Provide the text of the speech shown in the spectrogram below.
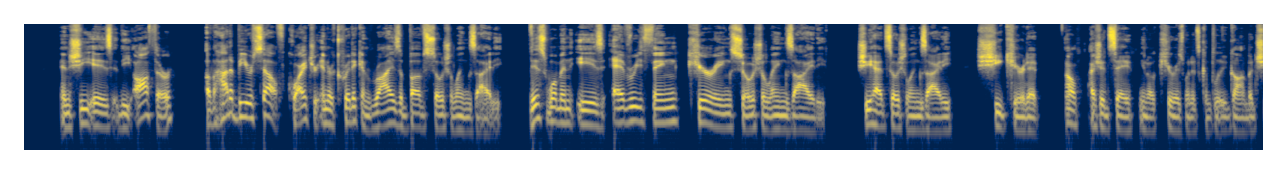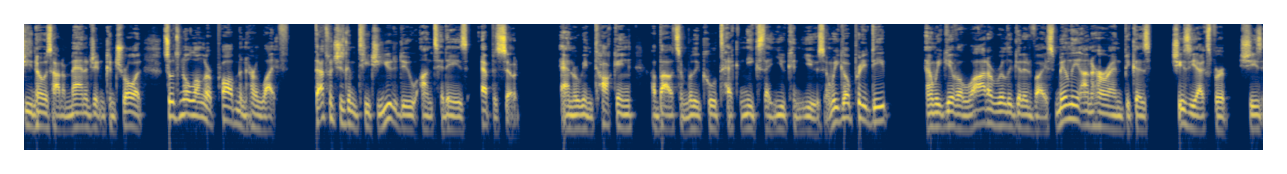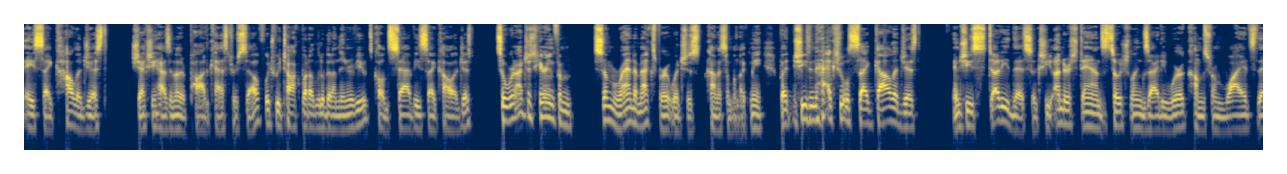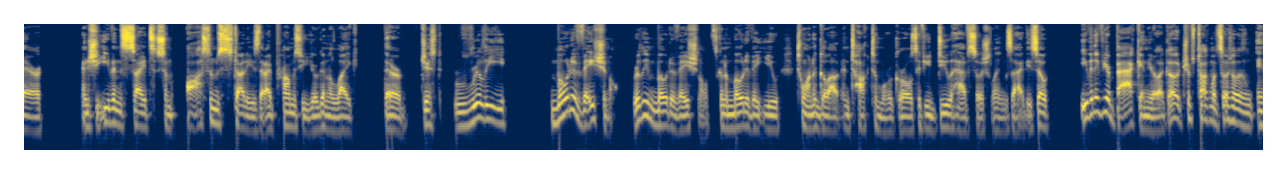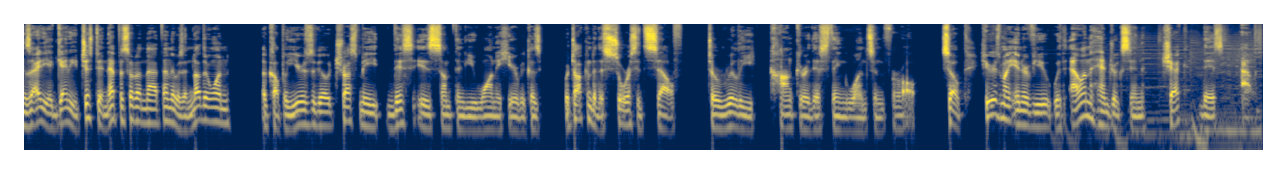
and she is the author of how to be yourself quiet your inner critic and rise above social anxiety this woman is everything curing social anxiety. She had social anxiety. She cured it. Oh, I should say, you know, cures when it's completely gone, but she knows how to manage it and control it. So it's no longer a problem in her life. That's what she's going to teach you to do on today's episode. And we're going to be talking about some really cool techniques that you can use. And we go pretty deep and we give a lot of really good advice, mainly on her end because she's the expert. She's a psychologist she actually has another podcast herself, which we talk about a little bit on the interview. It's called Savvy Psychologist. So we're not just hearing from some random expert, which is kind of someone like me, but she's an actual psychologist and she's studied this. So she understands social anxiety, where it comes from, why it's there. And she even cites some awesome studies that I promise you you're going to like that are just really motivational, really motivational. It's going to motivate you to want to go out and talk to more girls if you do have social anxiety. So even if you're back and you're like, oh, Trip's talking about social anxiety again, he just did an episode on that. Then there was another one a couple years ago. Trust me, this is something you want to hear because we're talking to the source itself to really conquer this thing once and for all. So here's my interview with Ellen Hendriksen. Check this out.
